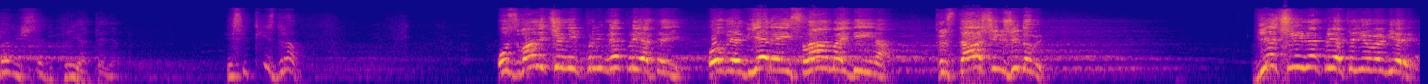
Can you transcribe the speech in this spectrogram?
praviš sebi prijatelja. Jesi ti zdrav? Ozvaničeni pri, neprijatelji ove vjere Islama i Dina, krstaši i židovi, vječni neprijatelji ove vjere,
